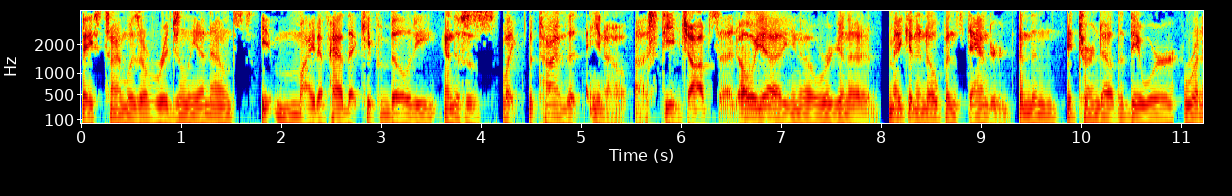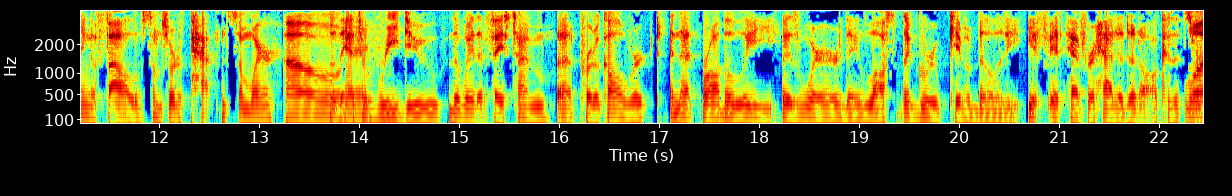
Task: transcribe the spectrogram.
FaceTime was originally announced, it might have had that capability. And this is like the time that, you know, uh, Steve Jobs said, oh, yeah, you know, we're going to make it an open standard. And then it turned out that they were running afoul of some sort of patent somewhere. Oh. So they okay. had to redo the way that FaceTime uh, protocol worked. And that probably is where they lost the group capability, if it ever had it at all, because it's well,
